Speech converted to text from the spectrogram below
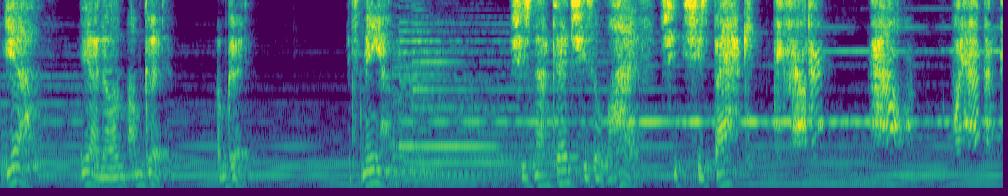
Yeah. Yeah, no, I'm, I'm good. I'm good. It's Mia. She's not dead. She's alive. She, she's back. They found her? How? What happened?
